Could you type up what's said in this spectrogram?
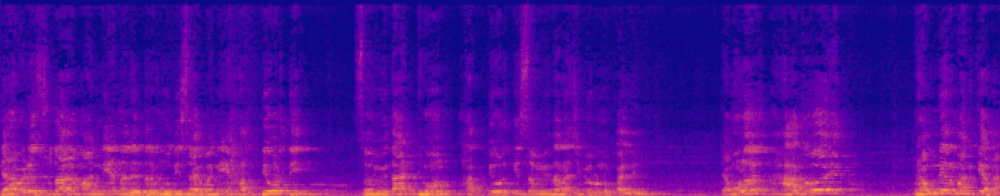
त्यावेळेस सुद्धा माननीय नरेंद्र मोदी साहेबांनी हत्तीवरती संविधान ठेवून हत्तीवरती संविधानाची मिरवणूक काढली. त्यामुळं हा जो एक भ्रम निर्माण केला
